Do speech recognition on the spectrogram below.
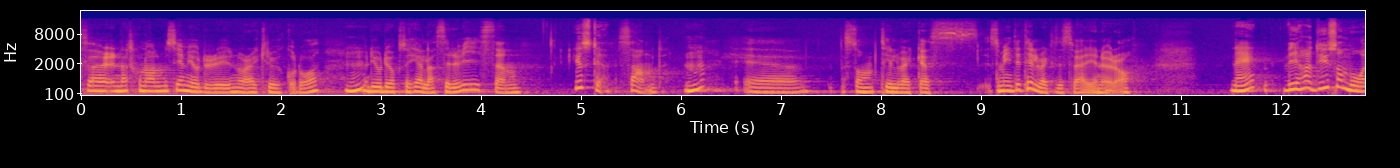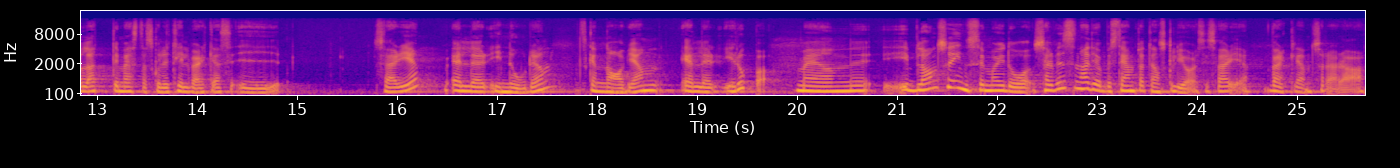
För Nationalmuseum gjorde du ju några krukor då, men du gjorde också hela servisen Just det. sand. Mm. Eh, som, tillverkas, som inte tillverkas i Sverige nu då. Nej, vi hade ju som mål att det mesta skulle tillverkas i Sverige eller i Norden, Skandinavien eller Europa. Men ibland så inser man ju då, servisen hade jag bestämt att den skulle göras i Sverige. Verkligen sådär,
